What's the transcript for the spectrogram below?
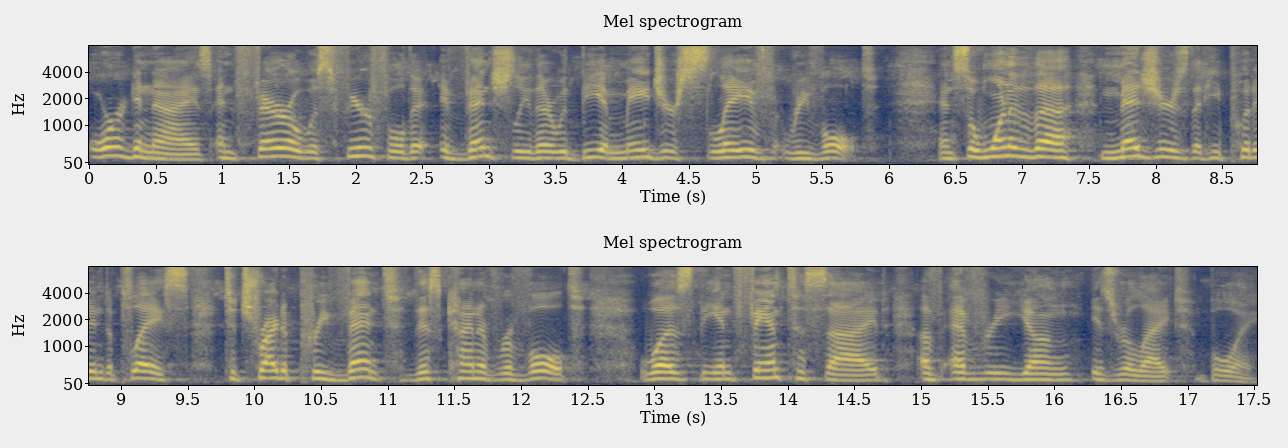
organize. And Pharaoh was fearful that eventually there would be a major slave revolt. And so, one of the measures that he put into place to try to prevent this kind of revolt was the infanticide of every young Israelite boy.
